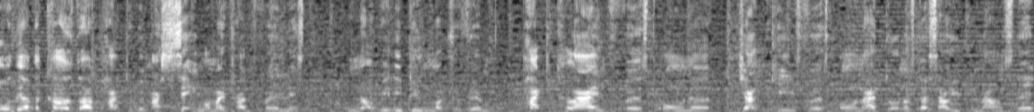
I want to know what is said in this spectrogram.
all the other cards that I've packed with him are sitting on my transfer list. Not really doing much with him. Pat Klein, first owner. Janky, first owner. I don't know if that's how you pronounce it.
